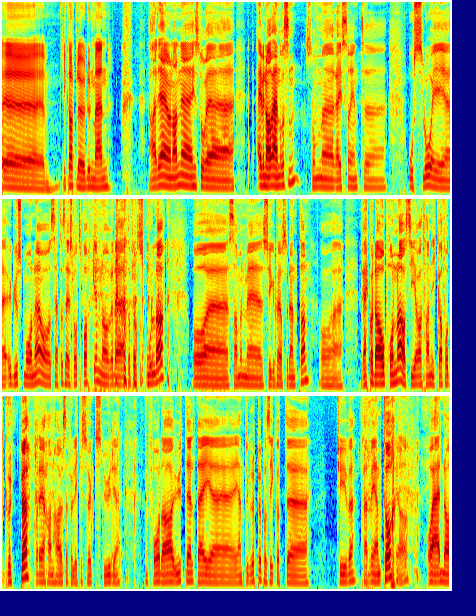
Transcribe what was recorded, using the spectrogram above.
eh, ikke Atle Audun, men Ja, det er jo en annen historie. Eivind Are Endresen, som uh, reiser inn til Oslo i eh, august måned og setter seg i Slottsparken når det er etter første skoledag. Og eh, sammen med sykepleierstudentene. Og eh, rekker da opp hånda og sier at han ikke har fått gruppe, for det- han har jo selvfølgelig ikke søkt studie. Han får da utdelt ei eh, jentegruppe på sikkert eh, 20-30 jenter, Ja. og er da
